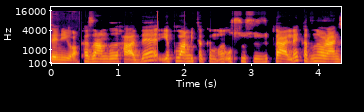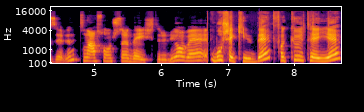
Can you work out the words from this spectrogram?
deniyor. Kazandığı halde yapılan bir takım e, usulsüzlüklerle kadın öğrencilerin sınav sonuçları değiştiriliyor ve bu şekilde de fakülteye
